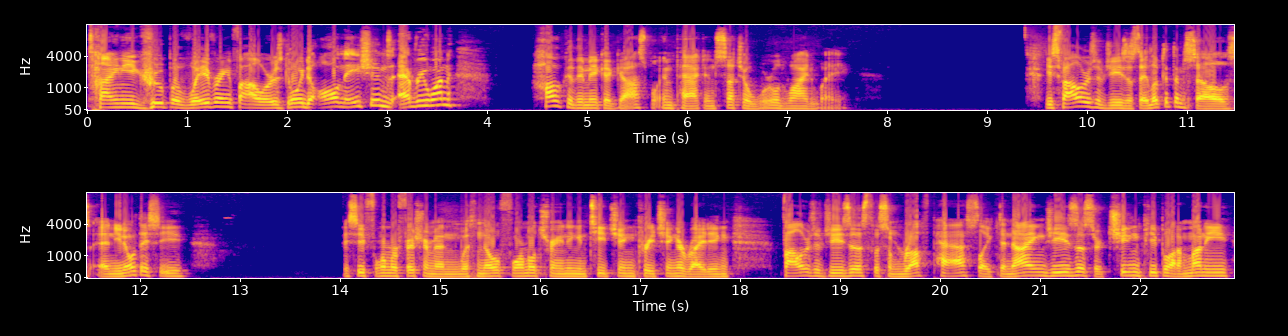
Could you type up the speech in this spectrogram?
tiny group of wavering followers going to all nations, everyone, how could they make a gospel impact in such a worldwide way? These followers of Jesus, they look at themselves and you know what they see? They see former fishermen with no formal training in teaching, preaching, or writing, followers of Jesus with some rough past like denying Jesus or cheating people out of money.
